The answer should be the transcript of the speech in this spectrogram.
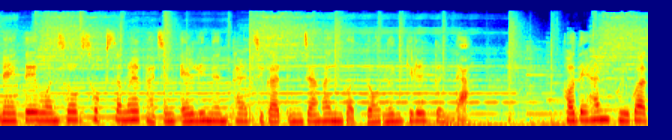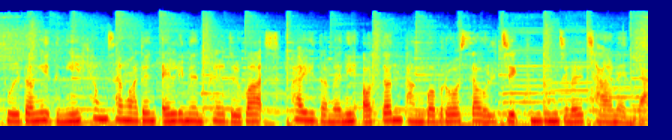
4대 원소 속성을 가진 엘리멘탈즈가 등장한 것도 눈길을 끈다. 거대한 불과 돌덩이 등이 형상화된 엘리멘탈들과 스파이더맨이 어떤 방법으로 싸울지 궁금증을 자아낸다.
